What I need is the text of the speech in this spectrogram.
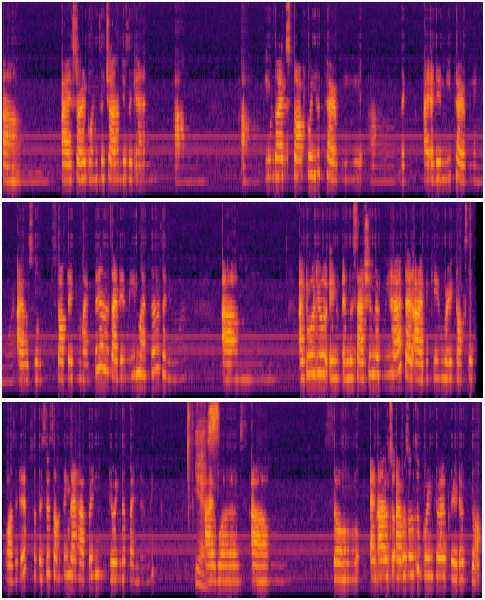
um, I started going through challenges again. Um, um, even though I'd stopped going to therapy, uh, like I, I didn't need therapy anymore. I also stopped taking my pills. I didn't need my pills anymore. Um, I told you in, in the session that we had that I became very toxic positive. So this is something that happened during the pandemic. Yes. I was um, so, and I also I was also going through a creative block.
